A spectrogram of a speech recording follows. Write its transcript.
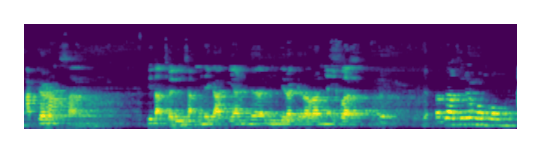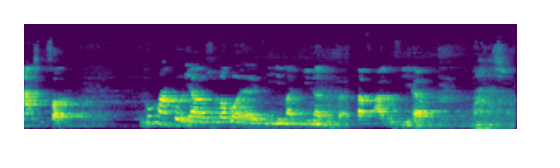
ada rasa. Kita jadi saat ini kaki anda, ini kira-kira orangnya ikhlas. Tapi akhirnya ngomong asor. Itu matur ya Rasulullah hadihi Madinah juga taf'alu fiha mas.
